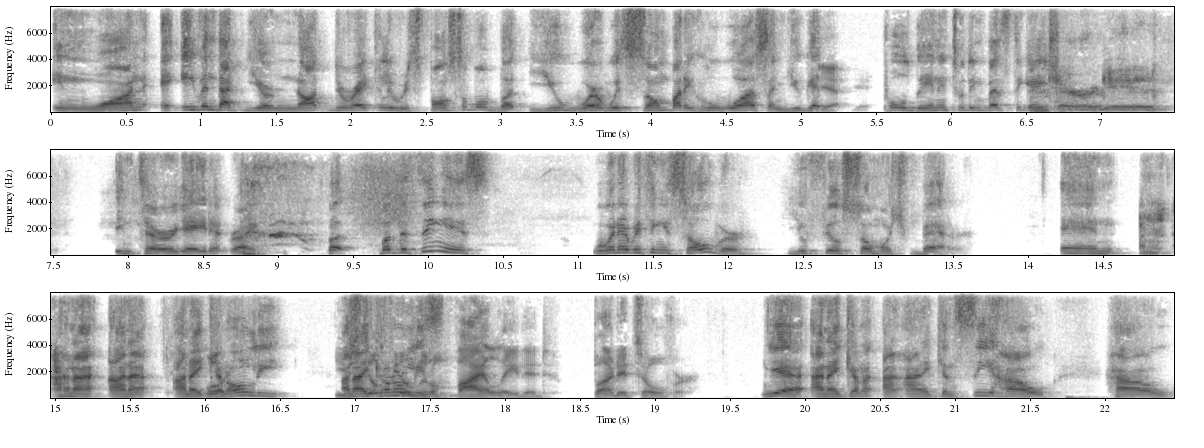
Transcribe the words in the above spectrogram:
in one, eh, even that you're not directly responsible, but you were with somebody who was, and you get Yeah. pulled in into the investigation, Interrogated. interrogated, right? but but the thing is, when everything is over, you feel so much better, and and I and I and I can only You And I still can feel only- a little violated, but it's over. Yeah, and I can and I can see how how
